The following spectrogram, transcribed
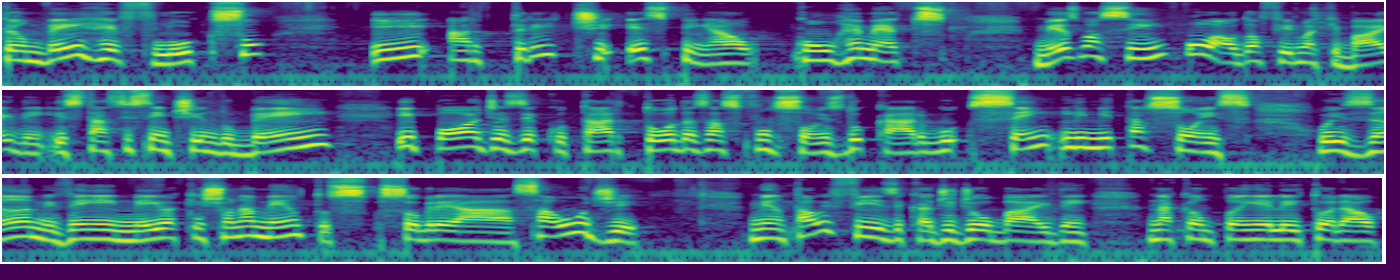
também refluxo e artrite espinhal com remédios. Mesmo assim, o laudo afirma que Biden está se sentindo bem e pode executar todas as funções do cargo sem limitações. O exame vem em meio a questionamentos sobre a saúde mental e física de Joe Biden na campanha eleitoral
